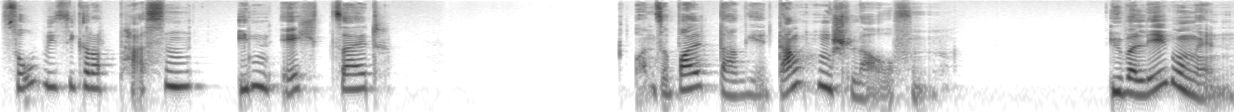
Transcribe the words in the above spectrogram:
so wie sie gerade passen, in Echtzeit und sobald da Gedankenschlaufen, Überlegungen,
